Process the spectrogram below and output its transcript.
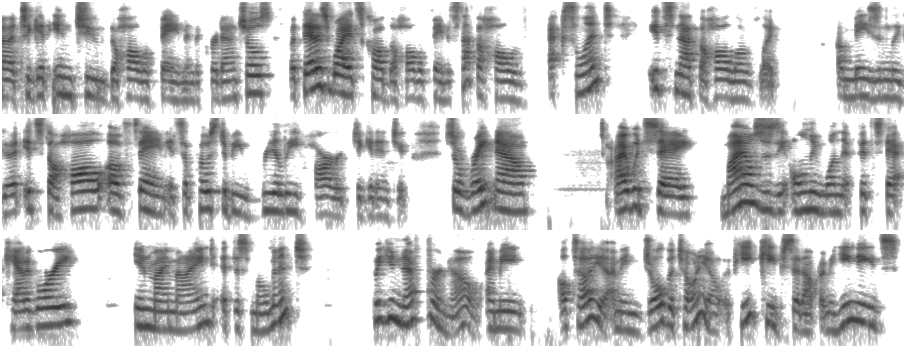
uh, to get into the Hall of Fame and the credentials. But that is why it's called the Hall of Fame. It's not the Hall of Excellent. It's not the Hall of like amazingly good. It's the Hall of Fame. It's supposed to be really hard to get into. So right now, I would say Myles is the only one that fits that category in my mind at this moment. But you never know. I mean, I'll tell you, I mean, Joel Bitonio, if he keeps it up, I mean, he needs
